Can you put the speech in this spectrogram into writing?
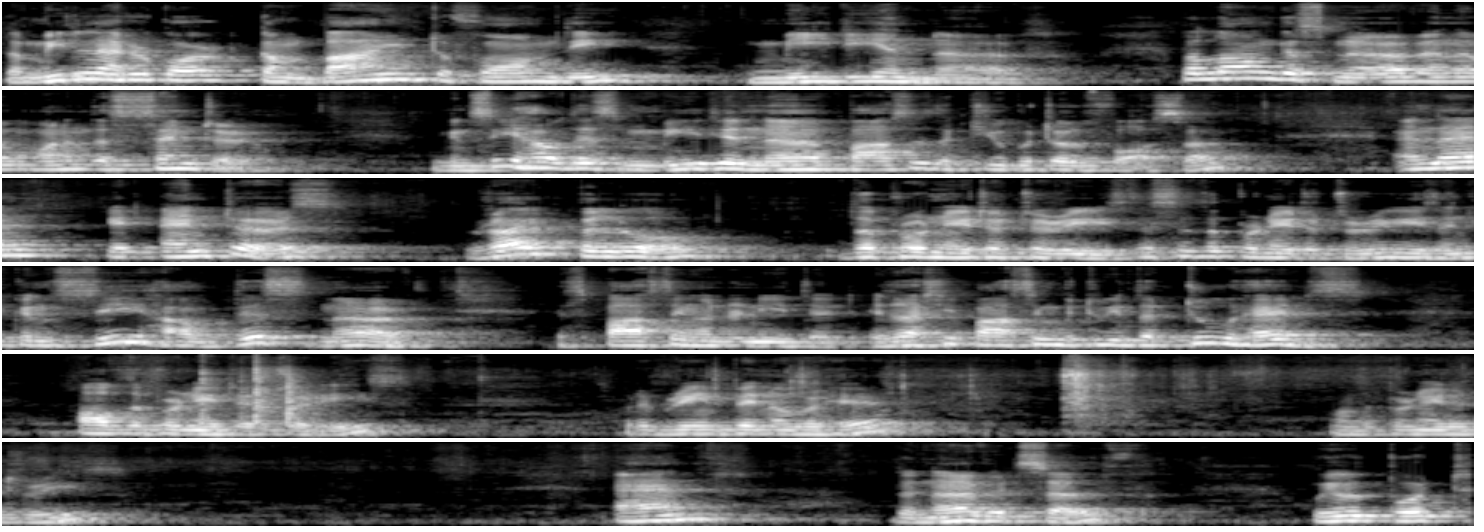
The medial and lateral cord combine to form the median nerve, the longest nerve and the one in the center. You can see how this median nerve passes the cubital fossa and then it enters right below the pronator teres. This is the pronator teres and you can see how this nerve is passing underneath it. It's actually passing between the two heads of the pronator teres. Put a green pin over here on the pronator teres And the nerve itself, we will put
